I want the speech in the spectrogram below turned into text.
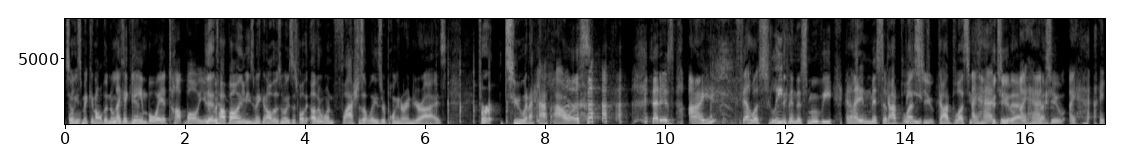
So he's making all the noise. like a. Game Boy at top volume. Yeah, top volume. He's making all those noises while the other one flashes a laser pointer into your eyes for two and a half hours. That is, I fell asleep in this movie and I didn't miss a God bless beat. you. God bless you that I you had could to. do that. I had to. I, ha- I,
